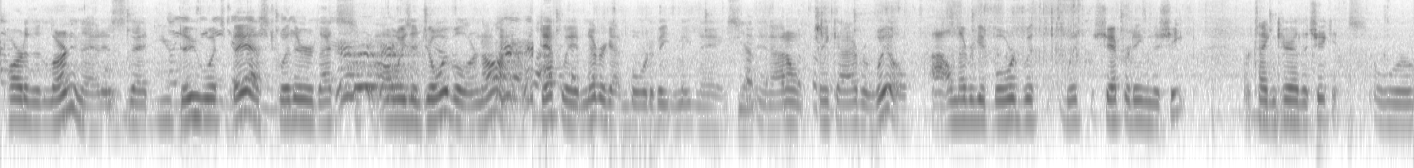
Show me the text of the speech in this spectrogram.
Part of the learning that is that you do what's best, whether that's always enjoyable or not. Definitely have never gotten bored of eating meat and eggs, Yep. and I don't think I ever will. I'll never get bored with with shepherding the sheep or taking care of the chickens, or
